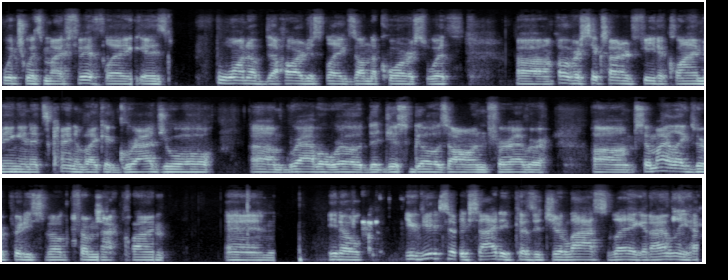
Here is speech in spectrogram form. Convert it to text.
which was my fifth leg, is one of the hardest legs on the course with uh, over 600 feet of climbing, and it's kind of like a gradual um, gravel road that just goes on forever. Um, so my legs were pretty smoked from that climb, and you know, you get so excited because it's your last leg, and I only have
